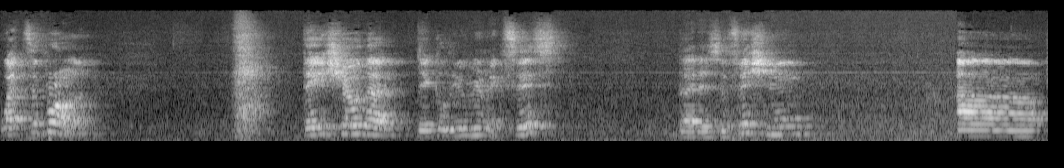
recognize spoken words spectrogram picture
what's the problem? They show that the equilibrium exists, that is efficient, uh,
